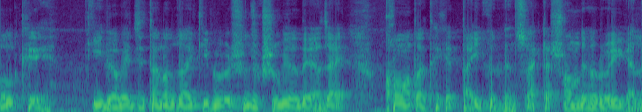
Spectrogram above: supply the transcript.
দলকে কীভাবে জেতানো যায়, কীভাবে সুযোগ সুবিধা দেওয়া যায়, ক্ষমতা থেকে তাই করবেন। সো একটা সন্দেহ রয়ে গেল।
